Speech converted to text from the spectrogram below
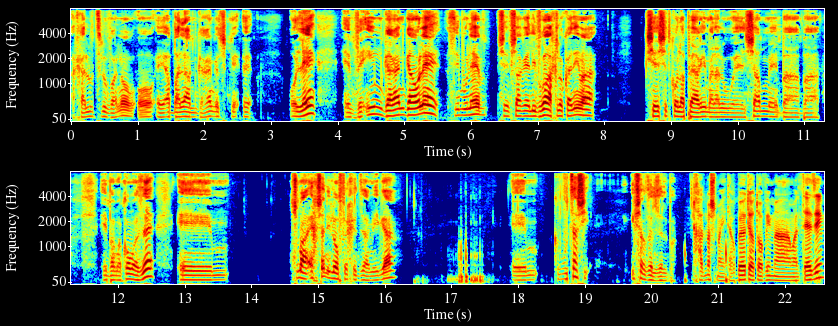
החלוץ לובנור או הבלם גרנגה עולה, ואם גרנגה עולה, שימו לב שאפשר אה, לברוח לו קדימה. כשיש את כל הפערים הללו אה, שם אה, ב- ב- במקום הזה. אה, תשמע, איך שאני לא הופך את זה, עמיגה, אמ, קבוצה שאי אפשר לזלזל בה. חד משמעית, הרבה יותר טובים מהמלטזים,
